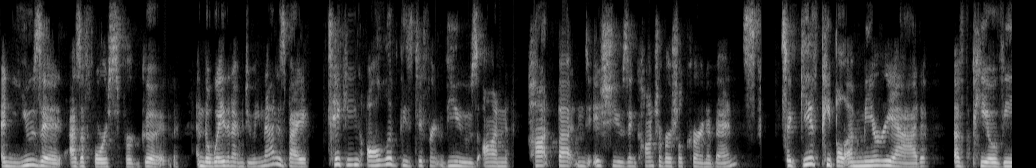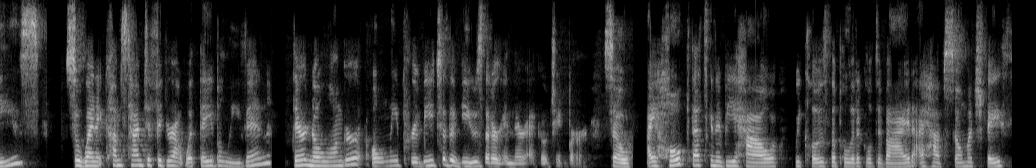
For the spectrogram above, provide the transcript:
and use it as a force for good. And the way that I'm doing that is by taking all of these different views on hot buttoned issues and controversial current events to give people a myriad of POVs. So when it comes time to figure out what they believe in, they're no longer only privy to the views that are in their echo chamber. So I hope that's going to be how we close the political divide. I have so much faith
